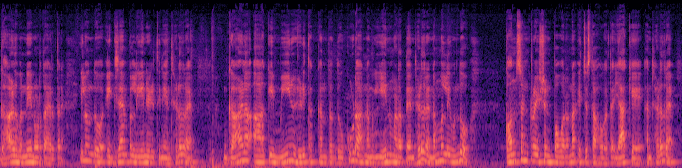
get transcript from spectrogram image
ಗಾಳವನ್ನೇ ನೋಡ್ತಾ ಇರ್ತಾನೆ. ಇಲ್ಲೊಂದು ಎಕ್ಸಾಂಪಲ್ ಏನು ಹೇಳ್ತೀನಿ ಅಂತ ಹೇಳಿದ್ರೆ, ಗಾಳ ಹಾಕಿ ಮೀನು ಹಿಡಿತಕ್ಕಂಥದ್ದು ಕೂಡ ನಮಗೆ ಏನು ಮಾಡುತ್ತೆ ಅಂತ ಹೇಳಿದ್ರೆ, ನಮ್ಮಲ್ಲಿ ಒಂದು ಕಾನ್ಸಂಟ್ರೇಷನ್ ಪವರನ್ನು ಹೆಚ್ಚಿಸ್ತಾ ಹೋಗುತ್ತೆ. ಯಾಕೆ ಅಂತ ಹೇಳಿದ್ರೆ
